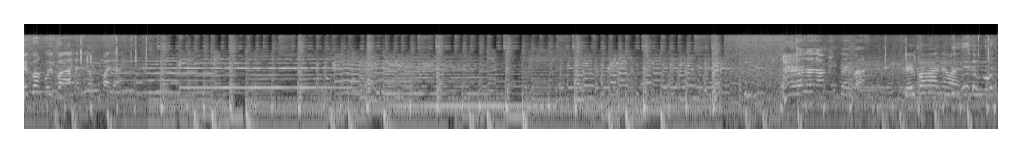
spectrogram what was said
kuweba-kuwebahan lang pala. Akala namin kuweba. Kuweba nga naman.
